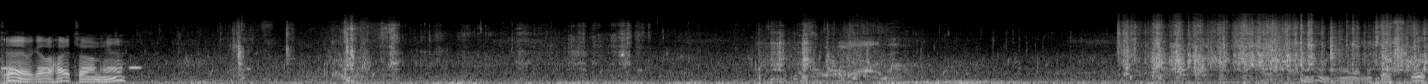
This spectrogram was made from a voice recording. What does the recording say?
Okay, we got a high tone here. Hmm, scoop.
